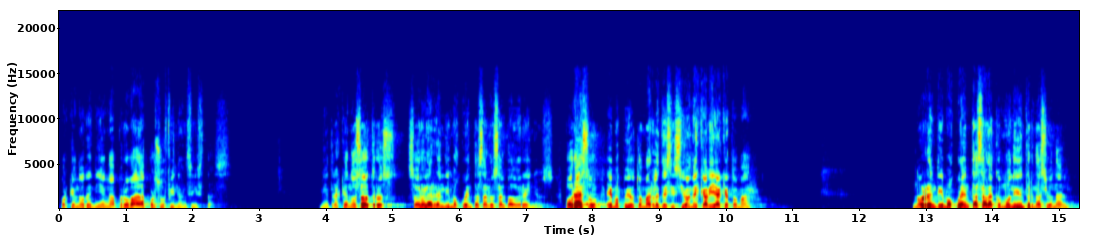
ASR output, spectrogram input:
porque no venían aprobadas por sus financistas. Mientras que nosotros solo le rendimos cuentas a los salvadoreños. Por eso hemos podido tomar las decisiones que había que tomar. No rendimos cuentas a la comunidad internacional.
